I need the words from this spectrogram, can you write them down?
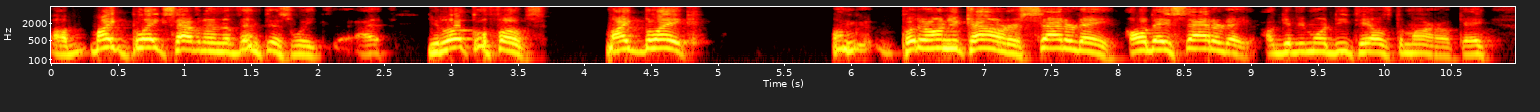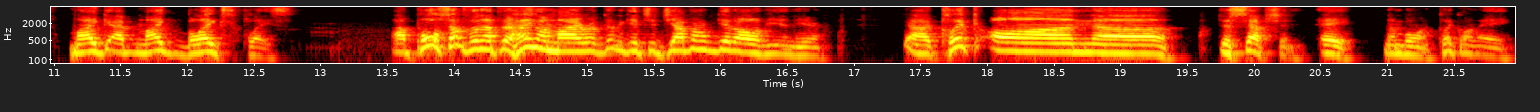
Um, Mike Blake's having an event this week. I, you local folks, Mike Blake, um, put it on your calendar. Saturday, all day Saturday. I'll give you more details tomorrow. Okay, Mike at Mike Blake's place. I'll pull something up there. Hang on, Myra. I'm going to get you, Jeff. I'm going to get all of you in here. Uh, click on uh, deception. A number one. Click on A.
